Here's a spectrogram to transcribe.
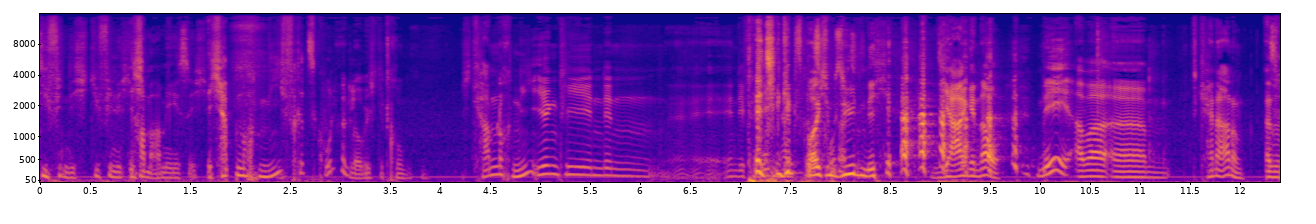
Die finde ich, die finde ich, hammermäßig. Ich habe noch nie Fritz Cola, glaube ich, getrunken. Ich kam noch nie irgendwie in den äh, in die die gibt es bei euch im Süden nicht. Ja, genau. Nee, aber ähm, keine Ahnung. Also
